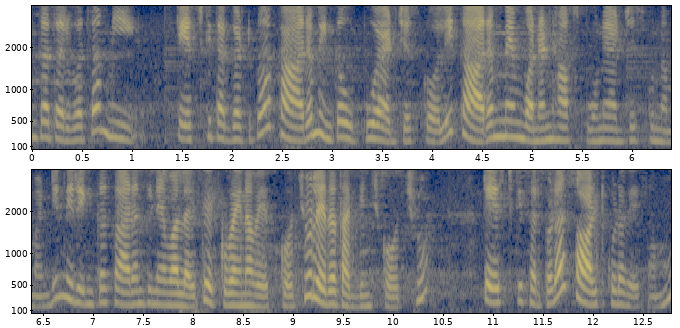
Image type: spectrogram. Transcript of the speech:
ఇంకా తర్వాత మీ టేస్ట్కి తగ్గట్టుగా కారం ఇంకా ఉప్పు యాడ్ చేసుకోవాలి. కారం మేము one and half spoon add చేసుకున్నామండి. మీరు ఇంకా కారం తినే వాళ్ళైతే ఎక్కువైనా వేసుకోవచ్చు లేదా తగ్గించుకోవచ్చు. టేస్ట్కి సరిపడా సాల్ట్ కూడా వేసాము.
